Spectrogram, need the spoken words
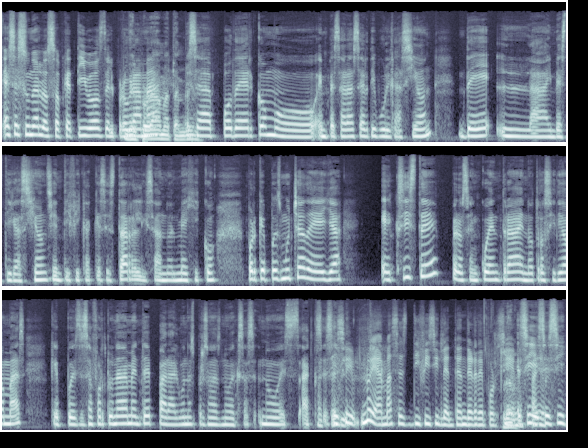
ese es uno de los objetivos del programa. programa también. O sea, poder como empezar a hacer divulgación de la investigación científica que se está realizando en México, porque pues mucha de ella existe, pero se encuentra en otros idiomas que pues desafortunadamente para algunas personas no, no es accesible. No, y además es difícil de entender de por sí. Sí, sí, sí.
